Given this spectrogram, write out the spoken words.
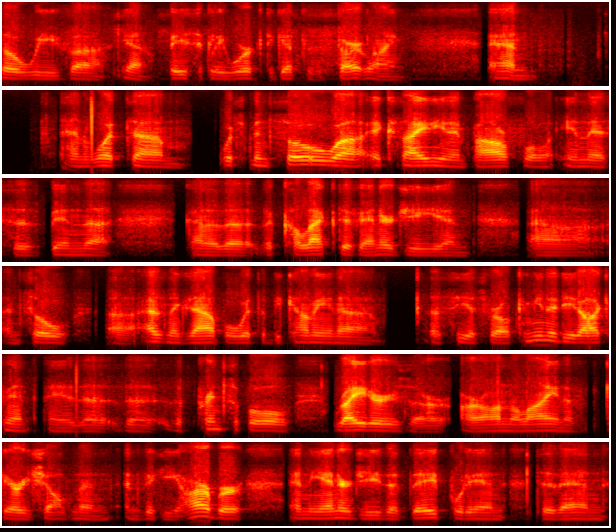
So we've uh, yeah basically worked to get to the start line, and and what um, what's been so uh, exciting and powerful in this has been the kind of the the collective energy and uh, and so uh, as an example with the becoming a, a CS4L community document, uh, the, the the principal writers are, are on the line of Gary Shelton and, and Vicki Harber and the energy that they put in to then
